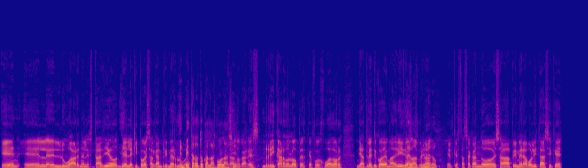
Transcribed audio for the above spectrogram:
en el, lugar, en el estadio del equipo que salga en primer lugar. Empezar a tocar las bolas, ¿eh? Es Ricardo López, que fue jugador de Atlético de Madrid, de Osasuna, el, que está sacando esa primera bolita, así que.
